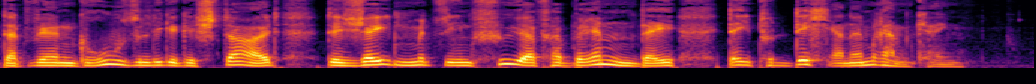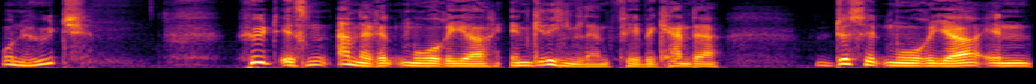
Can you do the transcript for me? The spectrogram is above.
dat wär'n gruselige Gestalt, de jeden mit sin Feuer verbrennen de, de zu dich an em ran kein. Und hüt? Hüt is n anderen Moria in Griechenland viel bekannter. Düsset Moria in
